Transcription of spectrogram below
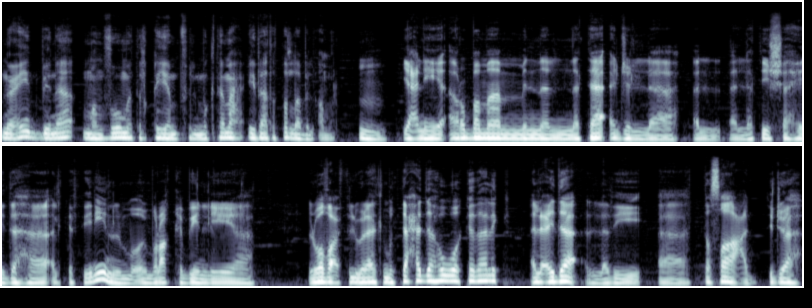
نعيد بناء منظومة القيم في المجتمع إذا تطلب الأمر. امم يعني ربما من النتائج التي شهدها الكثيرين المراقبين للوضع في الولايات المتحدة هو كذلك العداء الذي آه، تصاعد تجاه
